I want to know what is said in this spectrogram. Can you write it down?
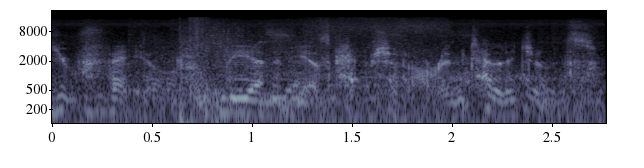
You failed. The enemy has captured our intelligence.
